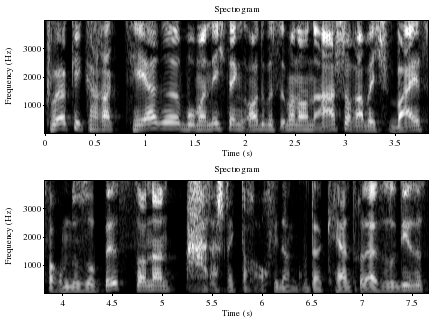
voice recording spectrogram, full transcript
quirky Charaktere, wo man nicht denkt, oh, du bist immer noch ein Arschloch, aber ich weiß, warum du so bist, sondern, ah, da steckt doch auch wieder ein guter Kern drin. Also so dieses,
